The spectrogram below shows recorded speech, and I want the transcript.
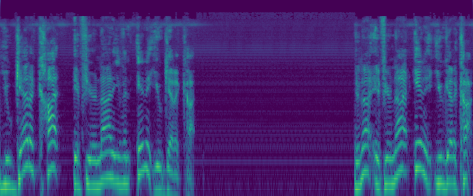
You get a cut if you're not even in it, you get a cut. You're not if you're not in it, you get a cut.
